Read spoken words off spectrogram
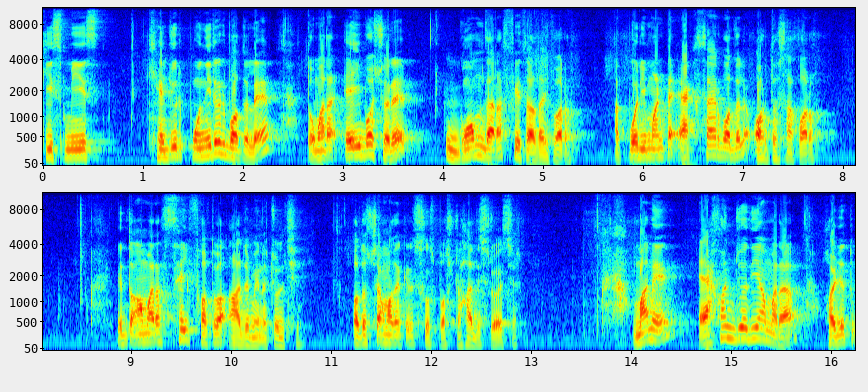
কিশমিশ খেজুর, পনিরের বদলে তোমরা এই বছরে গম দ্বারা ফিতরা করো আর পরিমাণটা এক সায়ের বদলে অর্ধসা করো। কিন্তু আমরা সেই ফতোয়া আজও মেনে চলছি। অথচ আমাদের কাছে সুস্পষ্ট হাদিস রয়েছে। মানে এখন যদি আমরা হয়তো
